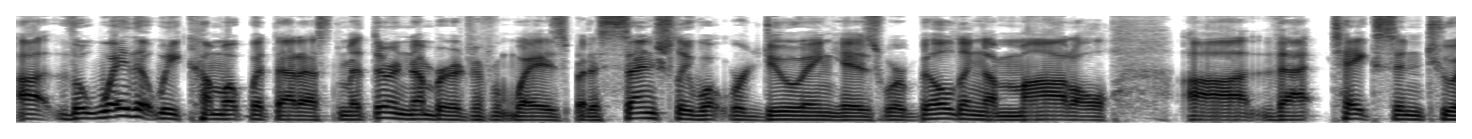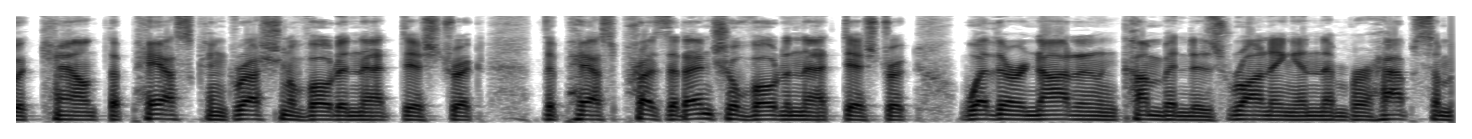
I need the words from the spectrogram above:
Uh, the way that we come up with that estimate, there are a number of different ways, but essentially what we're doing is we're building a model uh, that takes into account the past congressional vote in that district, the past presidential vote in that district, whether or not an incumbent is running, and then perhaps some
